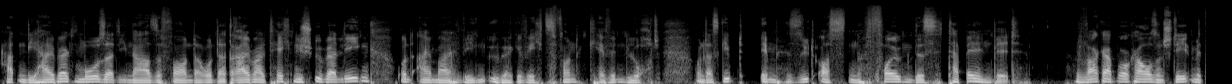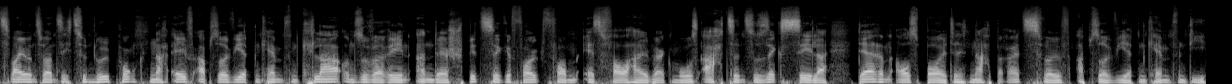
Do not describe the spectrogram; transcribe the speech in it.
hatten die Heilberg Moser die Nase vorn, darunter dreimal technisch überlegen und einmal wegen Übergewichts von Kevin Lucht. Und das gibt im Südosten folgendes Tabellenbild. Wacker Burghausen steht mit 22 zu 0 Punkten nach elf absolvierten Kämpfen klar und souverän an der Spitze, gefolgt vom SV Hallberg Moos 18 zu 6 Zähler, deren Ausbeute nach bereits zwölf absolvierten Kämpfen, die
